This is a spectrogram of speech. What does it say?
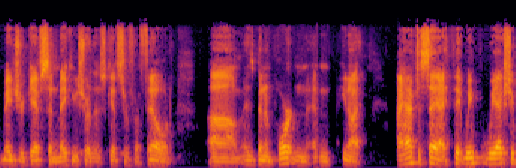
major gifts and making sure those gifts are fulfilled um, has been important. And you know, I, I have to say, I think we we actually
